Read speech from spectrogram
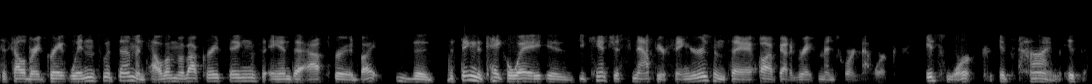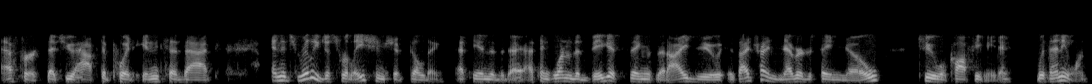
to celebrate great wins with them and tell them about great things and to ask for advice. The, the thing to take away is you can't just snap your fingers and say, oh, I've got a great mentor network it's work, it's time, it's effort that you have to put into that. And it's really just relationship building at the end of the day. I think one of the biggest things that I do is I try never to say no to a coffee meeting with anyone,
